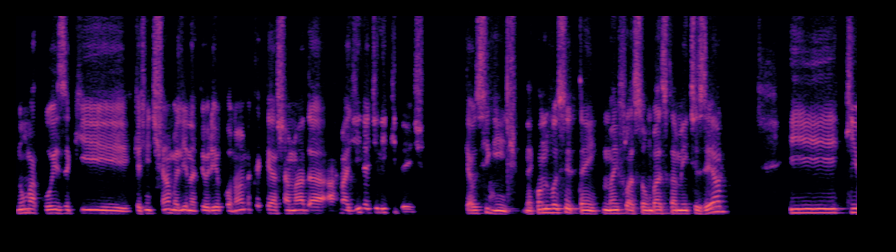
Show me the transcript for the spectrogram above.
numa coisa que, que a gente chama ali na teoria econômica, que é a chamada armadilha de liquidez, que é o seguinte, né, quando você tem uma inflação basicamente zero e que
